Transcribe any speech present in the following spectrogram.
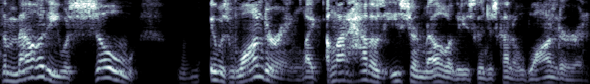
the melody was so, it was wandering, like a lot how those Eastern melodies can just kind of wander and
